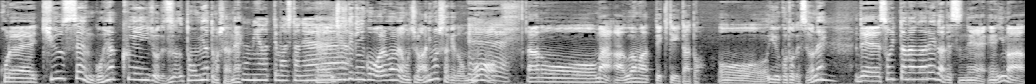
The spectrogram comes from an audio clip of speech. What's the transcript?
これ9500円以上でずっともみ合ってましたよね。もみ合ってましたね。えー、一時的にこう割る場面はもちろんありましたけども、えー、あのー、まあ上回ってきていたと。いうことですよね、うん、でそういった流れがですね今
